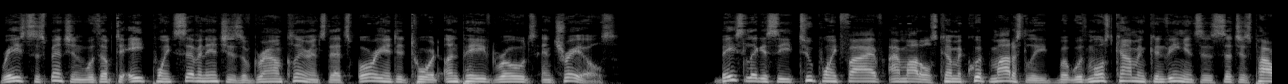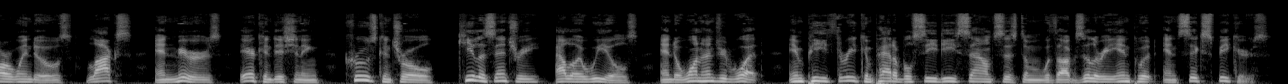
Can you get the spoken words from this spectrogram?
raised suspension with up to 8.7 inches of ground clearance that's oriented toward unpaved roads and trails. Base Legacy 2.5i models come equipped modestly but with most common conveniences such as power windows, locks and mirrors, air conditioning, cruise control, keyless entry, alloy wheels, and a 100-watt, MP3 compatible CD sound system with auxiliary input and six speakers.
